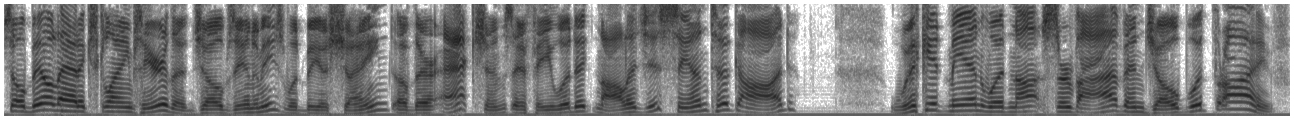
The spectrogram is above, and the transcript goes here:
So Bildad exclaims here that Job's enemies would be ashamed of their actions if he would acknowledge his sin to God. Wicked men would not survive and Job would thrive.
